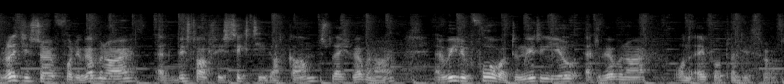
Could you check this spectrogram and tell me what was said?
Register for the webinar at biztalk360.com slash webinar and we look forward to meeting you at the webinar on April 23rd.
